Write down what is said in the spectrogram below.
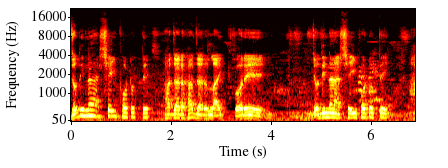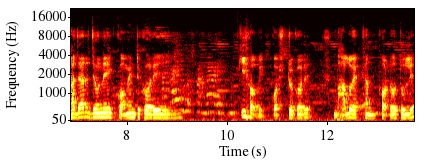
যদি না সেই ফটোতে হাজার হাজার লাইক করে। যদি না সেই ফটোতে হাজার জনে কমেন্ট করে, কি হবে? কষ্ট করে ভালো একখান ফটো তুলে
